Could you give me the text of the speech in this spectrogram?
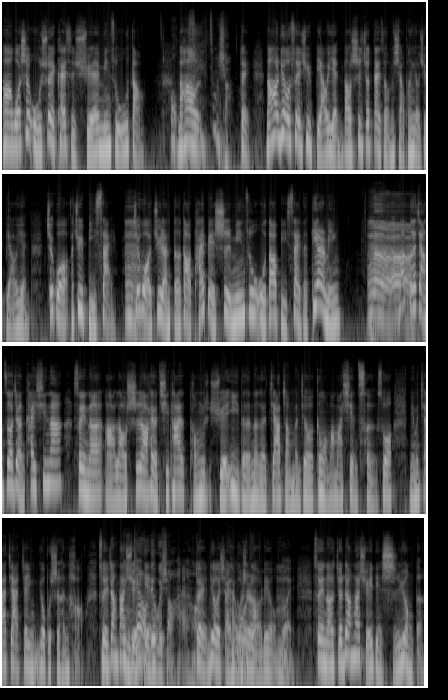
啊，我是五岁开始学民族舞蹈，然后这么小，对，然后六岁去表演，老师就带着我们小朋友去表演，结果去比赛，结果居然得到台北市民族舞蹈比赛的第二名。嗯，那得奖之后就很开心呐，所以呢，啊，老师啊，还有其他同学艺的那个家长们，就跟我妈妈献策，说你们家家境又不是很好，所以让他学一点。六个小孩哈，对，六个小孩，我是老六，对，所以呢，就让他学一点实用的，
